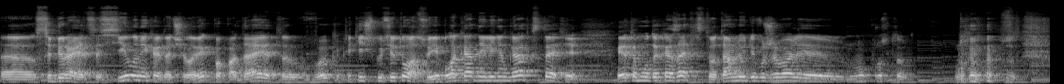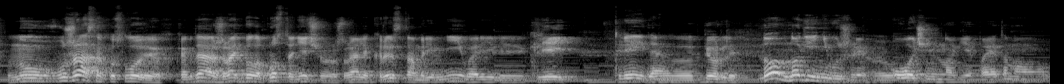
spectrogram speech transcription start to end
э, собирается силами, когда человек попадает в критическую ситуацию. И блокадный Ленинград, кстати, этому доказательство. Там люди выживали, ну, просто ну, в ужасных условиях, когда жрать было просто нечего. Жрали крыс, там ремни варили, клей. Клей, да. Э, перли. Но многие не выжили. Очень многие. Поэтому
